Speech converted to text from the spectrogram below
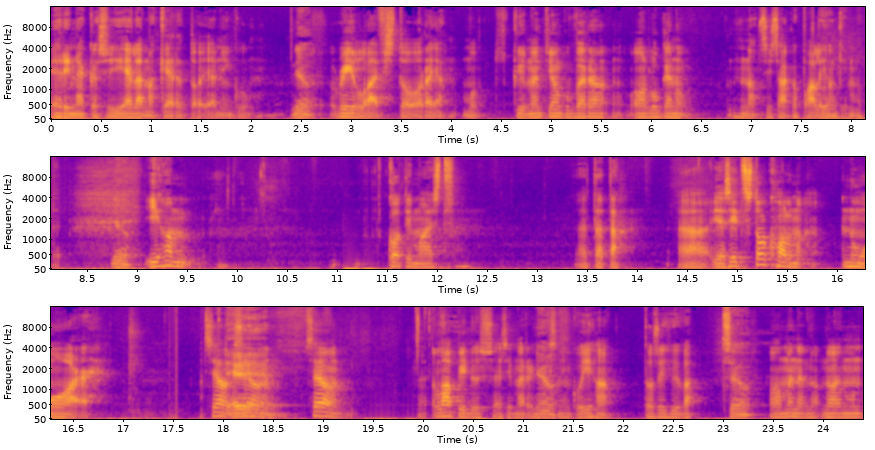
erinäköisiä elämäkertoja, niin kuin Joo. real life storeja, mutta kyllä mä nyt jonkun verran on lukenut no siis aika paljonkin, mutta Joo. ihan kotimaista tätä. Ja sitten Stockholm Noir. Se on, se on, se on Lapidus esimerkiksi niin kuin ihan tosi hyvä. Se on. Olen mennyt no, noin mun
